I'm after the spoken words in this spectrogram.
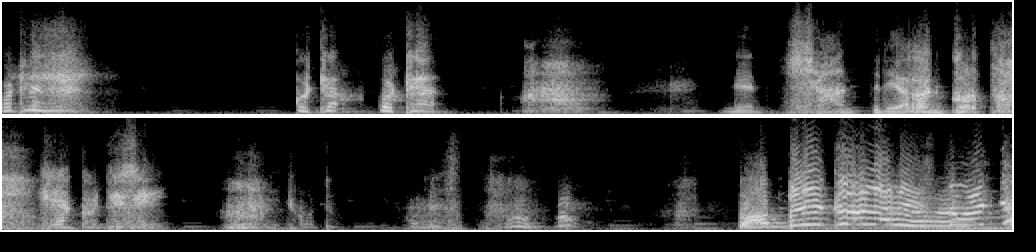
కొట్టలేదు కొట్ల కొట్ల నేను శాంతిని ఎరగొడతా. కొట్టేసి పబ్లిక్లో నన్ను ఏంటి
